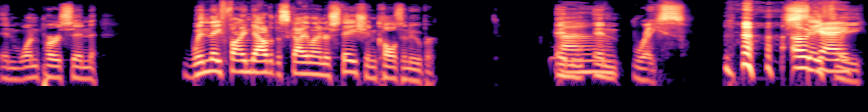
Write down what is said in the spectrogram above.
and one person, when they find out at the Skyliner station, calls an Uber, and Uh. and race okay. safely,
